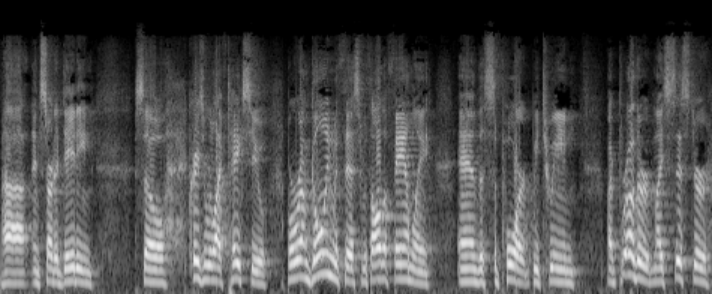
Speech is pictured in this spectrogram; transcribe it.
and started dating. So crazy where life takes you. But where I'm going with this, with all the family and the support between my brother, my sister,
